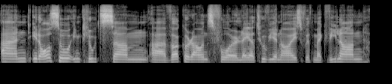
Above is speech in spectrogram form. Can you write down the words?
And it also includes some uh, workarounds for layer 2 VNIs with MacVLAN.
